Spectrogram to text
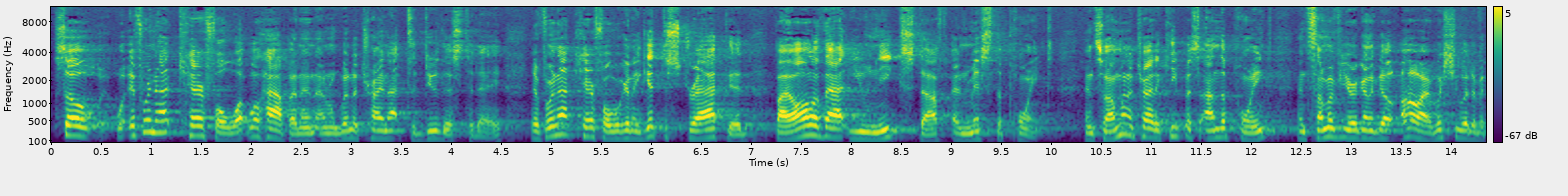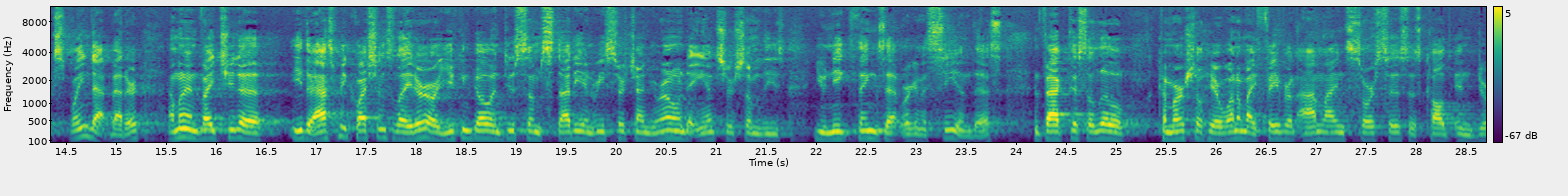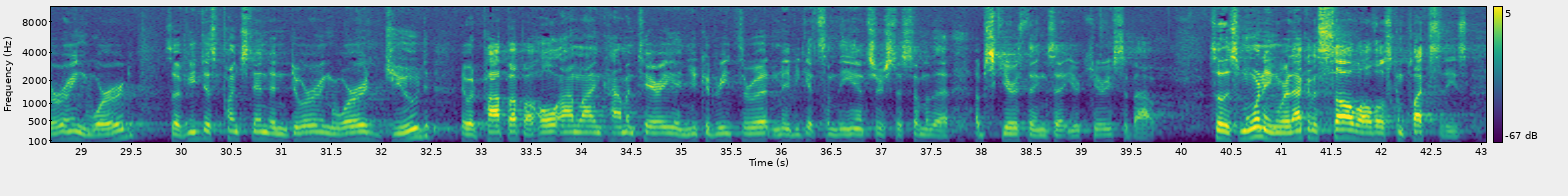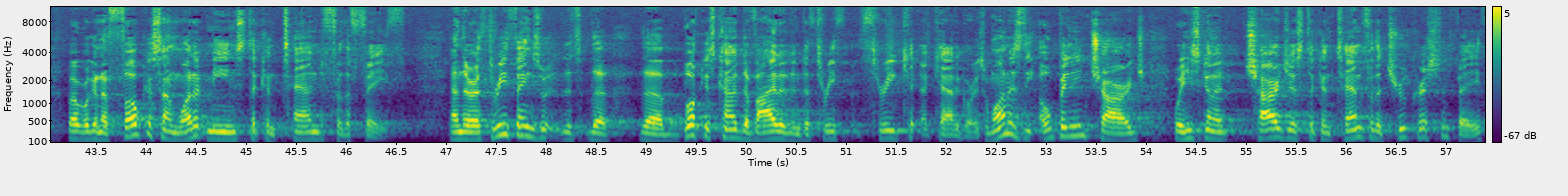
So, if we're not careful, what will happen, and I'm going to try not to do this today, if we're not careful, we're going to get distracted by all of that unique stuff and miss the point. And so I'm going to try to keep us on the point, and some of you are going to go, Oh, I wish you would have explained that better. I'm going to invite you to either ask me questions later, or you can go and do some study and research on your own to answer some of these unique things that we're going to see in this. In fact, just a little commercial here. One of my favorite online sources is called Enduring Word. So if you just punched in Enduring Word Jude, it would pop up a whole online commentary and you could read through it and maybe get some of the answers to some of the obscure things that you're curious about. So this morning, we're not going to solve all those complexities, but we're going to focus on what it means to contend for the faith. And there are three things, the, the book is kind of divided into three, three categories. One is the opening charge, where he's going to charge us to contend for the true Christian faith.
